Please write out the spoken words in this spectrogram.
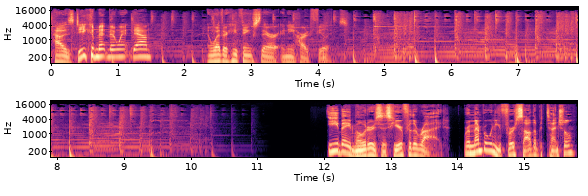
how his decommitment went down, and whether he thinks there are any hard feelings. eBay Motors is here for the ride. Remember when you first saw the potential?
